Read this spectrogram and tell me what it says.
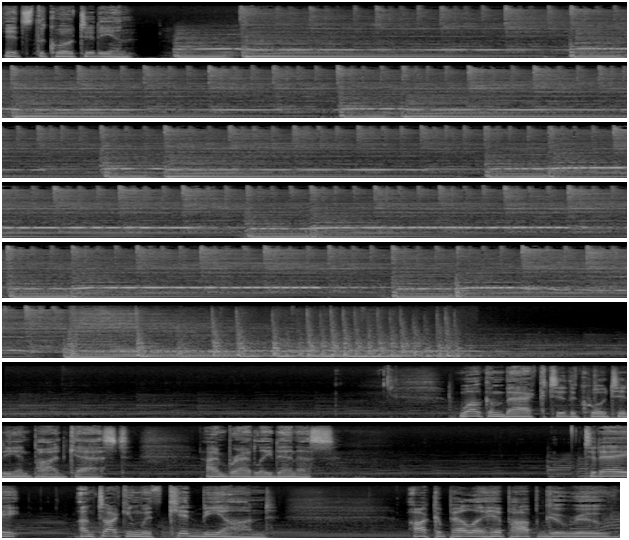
It's the quotidian. Welcome back to the Quotidian Podcast. I'm Bradley Dennis. Today, I'm talking with Kid Beyond, a cappella hip hop guru,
